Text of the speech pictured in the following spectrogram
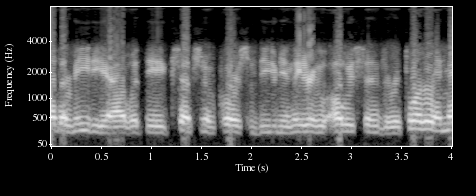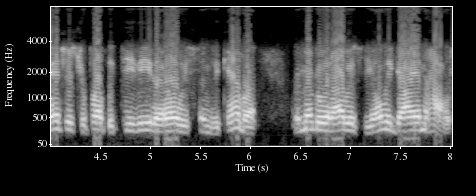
other media, with the exception, of course, of the union leader who always sends a reporter, and Manchester Public TV that always sends a camera, remember when I was the only guy in the house.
